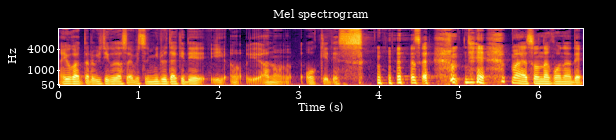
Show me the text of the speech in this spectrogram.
よかったら見てください。別に見るだけで、あの、OK です。で、まあ、そんなこんなで、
